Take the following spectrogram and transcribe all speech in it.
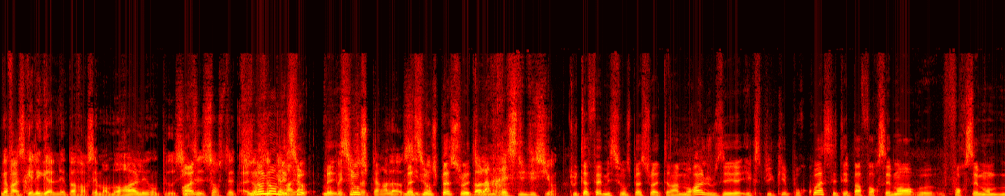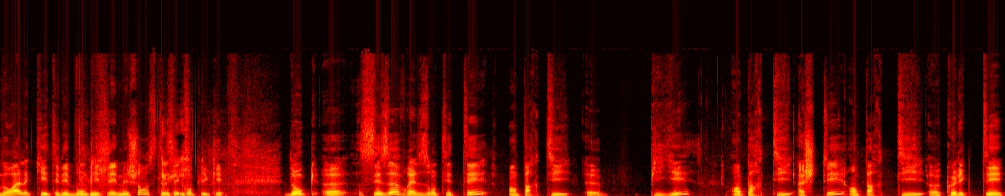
Mais enfin, ce qui est légal n'est pas forcément moral et on peut aussi Ah, sur, cette, sur non, ce non, mais terrain-là. si on- mais si se- terrain-là bah, aussi, si on se place sur le dans la terrain- restitution. Tout à fait, mais si on se place sur le terrain moral, je vous ai expliqué pourquoi c'était pas forcément euh, forcément moral, qui étaient les bons, qui étaient les méchants, c'était assez compliqué. Donc euh, ces œuvres, elles ont été en partie euh, pillées, en partie achetées, en partie collectées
